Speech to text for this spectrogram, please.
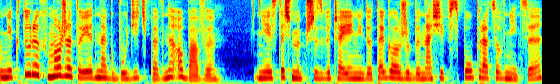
U niektórych może to jednak budzić pewne obawy. Nie jesteśmy przyzwyczajeni do tego, żeby nasi współpracownicy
